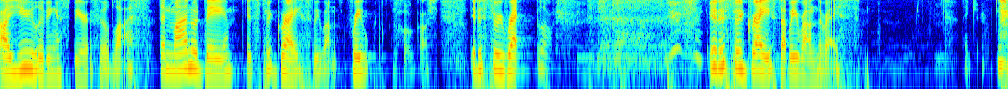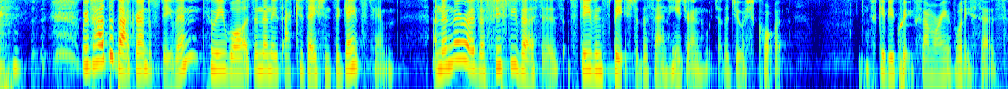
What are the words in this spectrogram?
Are you living a spirit filled life? then mine would be, It's through grace we run. Re- oh gosh. It is through. It is through grace that we run the race. Thank you. We've had the background of Stephen, who he was, and then these accusations against him. And then there are over 50 verses of Stephen's speech to the Sanhedrin, which are the Jewish court. I'll just give you a quick summary of what he says.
